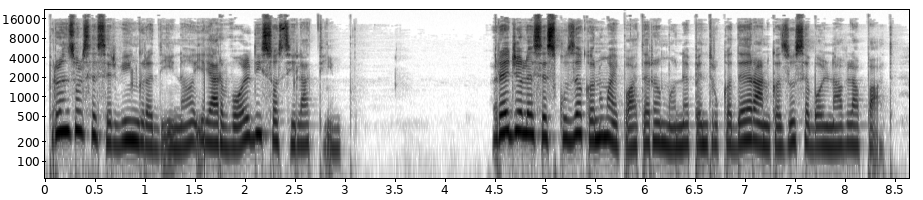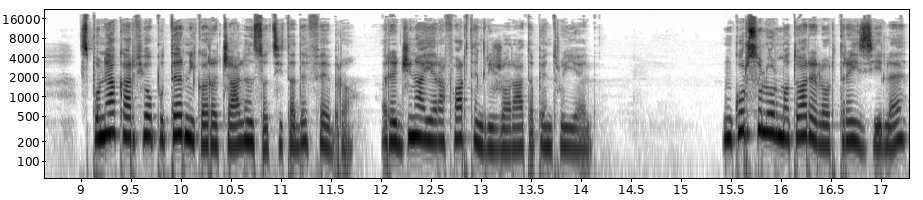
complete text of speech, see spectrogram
Prânzul se servi în grădină, iar Voldi sosi la timp. Regele se scuză că nu mai poate rămâne pentru că Deran căzuse bolnav la pat. Spunea că ar fi o puternică răceală însoțită de febră. Regina era foarte îngrijorată pentru el. În cursul următoarelor trei zile,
